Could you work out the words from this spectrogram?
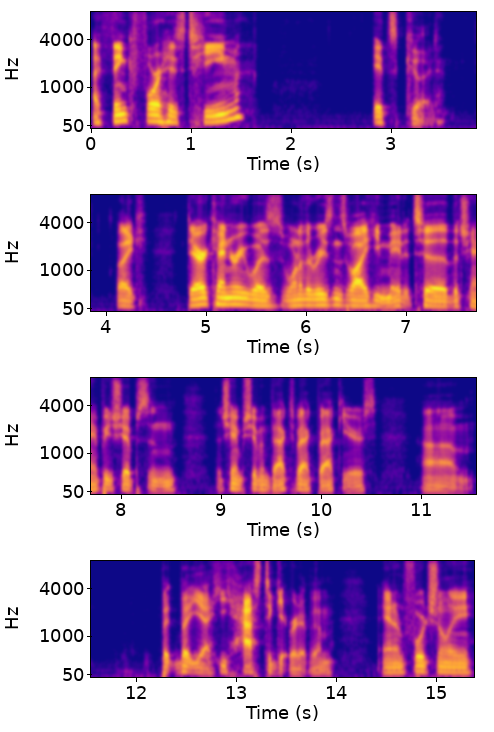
I think for his team, it's good. Like Derrick Henry was one of the reasons why he made it to the championships and the championship in back to back back years. Um, but but yeah, he has to get rid of him. And unfortunately,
